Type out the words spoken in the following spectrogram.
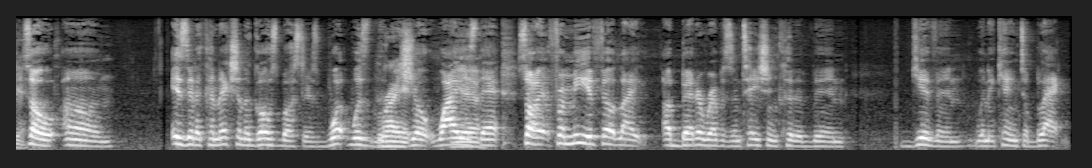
yeah. So, um, is it a connection to Ghostbusters? What was the Right. joke? Why Yeah. is that? So for me, it felt like a better representation could have been given when it came to black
